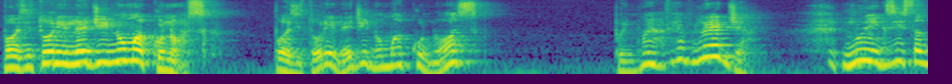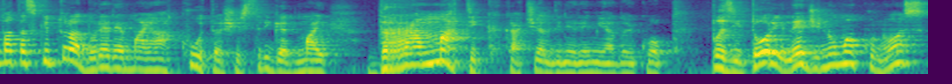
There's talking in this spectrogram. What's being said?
Păzitorii legii nu mă cunosc. Păzitorii legii nu mă cunosc? Păi noi avem legea. Nu există în toată Scriptura durere mai acută și strigăt mai dramatic ca cel din Ieremia 2 cu 8. Păzitorii legii nu mă cunosc?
